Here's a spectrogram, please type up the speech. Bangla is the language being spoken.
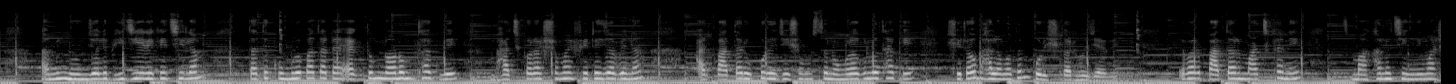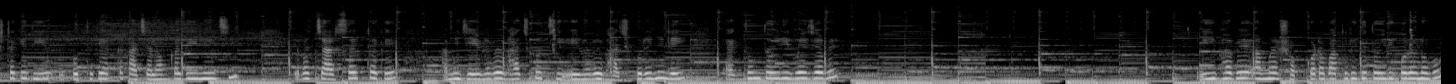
আমি নুন জলে ভিজিয়ে রেখেছিলাম। তাতে কুমড়ো পাতাটা একদম নরম থাকবে, ভাজ করার সময় ফেটে যাবে না, আর পাতার উপরে যে সমস্ত নোংরাগুলো থাকে, সেটাও ভালো মতন পরিষ্কার হয়ে যাবে। এবার পাতার মাঝখানে মাখানো চিংড়ি মাছটাকে দিয়ে উপর থেকে একটা কাঁচা লঙ্কা দিয়ে নিয়েছি। এবার চার সাইডটাকে আমি যেইভাবে ভাজ করছি, এইভাবে ভাজ করে নিলেই একদম তৈরি হয়ে যাবে। এইভাবে আমরা সবকটা পাতুরিকে তৈরি করে নেব।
